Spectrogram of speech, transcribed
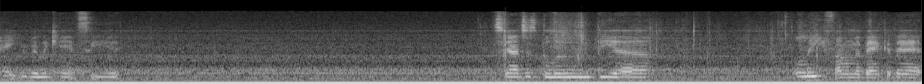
Hate you really can't see it. See, I just glued the uh, leaf on the back of that.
